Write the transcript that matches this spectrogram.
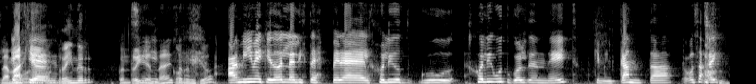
La magia. Con Reiner. Con Reiner nadie se repitió. A mí me quedó en la lista de espera el Hollywood, Hollywood Golden Age, que me encanta. O sea, hay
